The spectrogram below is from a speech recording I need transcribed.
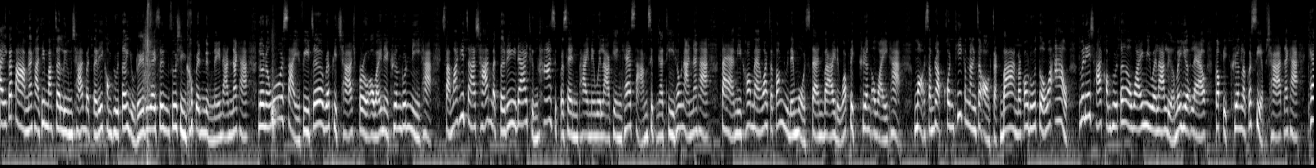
ครก็ตามนะคะที่มักจะลืมชาร์จแบตเตอรี่คอมพิวเตอร์อยู่เรื่อยๆ ซึ่งซูชิงก็เป็นหนึ่งในนั้นนะคะ Lenovo ใส่ฟีเจอร์ Rapid Charge Pro เอาไว้ในเครื่องรุ่นนี้ค่ะ สามารถที่จะชาร์จแบตเตอรี่ได้ถึง 50%ภายในเวลาเพียงแค่ 30 นาทีเท่านั้นนะคะ แต่มีข้อแม้ว่าจะต้องอยู่ในโหมด Standby หรือว่าปิดเครื่องเอาไว้ค่ะ เหมาะสำหรับคนที่กำลังจะออกจากบ้าน แล้วก็รู้ตัวว่าอ้าวไม่ได้ชาร์จคอมพิวเตอร์เอาไว้มีเวลาเหลือไม่เยอะแล้ว ก็ปิดเครื่องแล้วก็เสียบชาร์จนะคะ แค่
